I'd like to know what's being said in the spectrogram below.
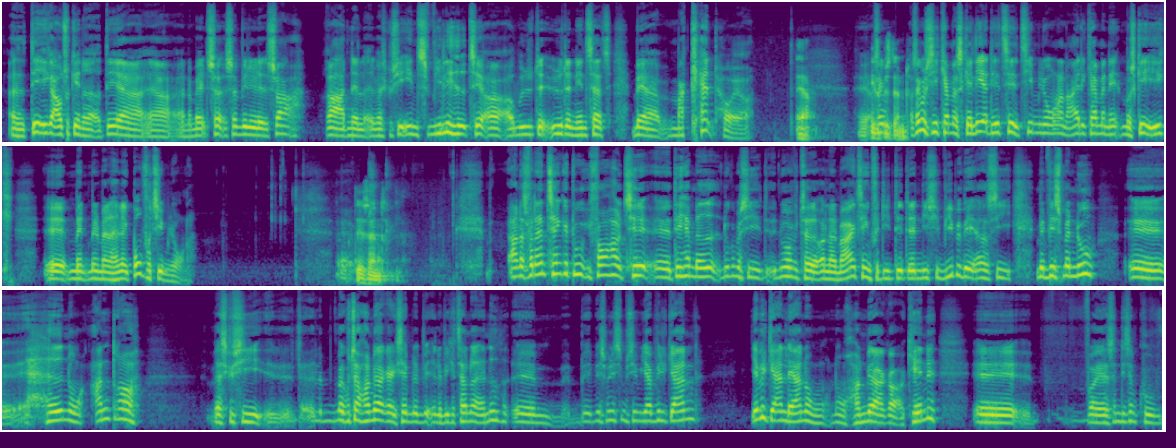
altså, det er ikke autogenereret, det er, er, er normalt, så, så vil svarraten, eller hvad skal jeg sige, ens villighed til at, at yde, yde den indsats, være markant højere. Ja. Helt og så, bestemt. Og så kan man sige, kan man skalere det til 10 millioner? Nej, det kan man måske ikke, øh, men, men man har heller ikke brug for 10 millioner. Det er sandt. Anders, hvordan tænker du i forhold til øh, det her med, nu kan man sige, nu har vi taget online marketing, fordi det er den niche, vi bevæger os i, men hvis man nu øh, havde nogle andre, hvad skal vi sige, øh, man kunne tage håndværker eksempel, eller vi kan tage noget andet, øh, hvis man ligesom siger, jeg vil gerne jeg vil gerne lære nogle, nogle håndværkere at kende, øh, hvor jeg sådan ligesom kunne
